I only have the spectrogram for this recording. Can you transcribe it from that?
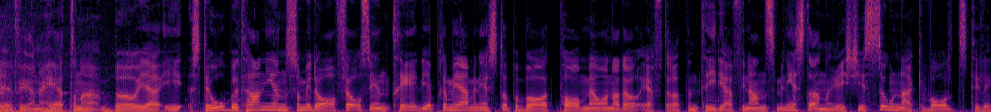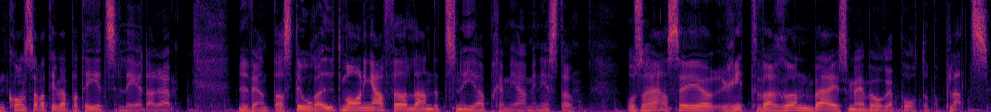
TV4-nyheterna börjar i Storbritannien som idag får sin tredje premiärminister på bara ett par månader efter att den tidigare finansministern Rishi Sunak valts till det konservativa partiets ledare. Nu väntar stora utmaningar för landets nya premiärminister. Och så här säger Ritva Rönnberg som är vår reporter på plats.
